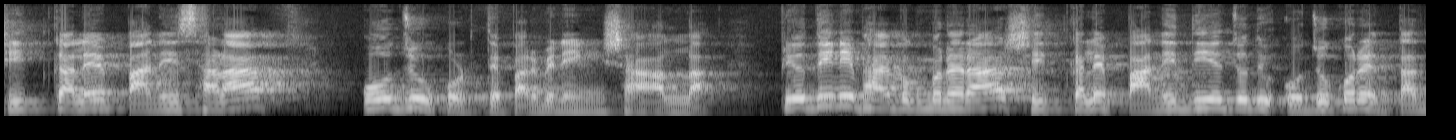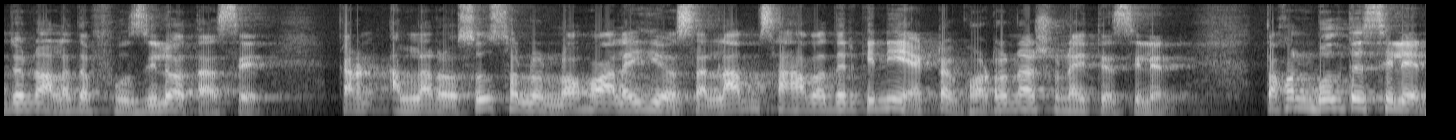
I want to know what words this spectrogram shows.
শীতকালে পানি ছাড়া অজু করতে পারবেন ইনশা আল্লাহ প্রিয় দিনই ভাই বোন বোনেরা, শীতকালে পানি দিয়ে যদি অজু করেন, তার জন্য আলাদা ফজিলত আছে। কারণ আল্লাহ রসুল সাল্লাহ আলহি আসাল্লাম সাহাবাদেরকে নিয়ে একটা ঘটনা শোনাইতেছিলেন। তখন বলতেছিলেন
